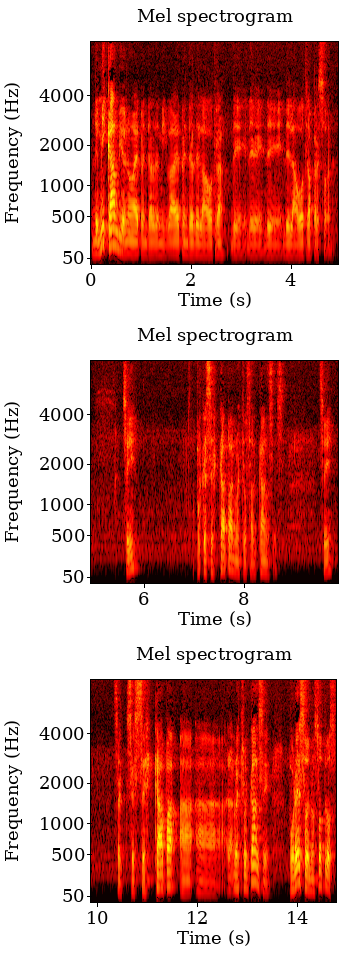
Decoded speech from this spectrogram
de mi cambio, no va a depender de mí, va a depender de la otra, de, la otra persona. ¿Sí? Porque se escapa a nuestros alcances. ¿Sí? Se, escapa a, nuestro alcance. Por eso nosotros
